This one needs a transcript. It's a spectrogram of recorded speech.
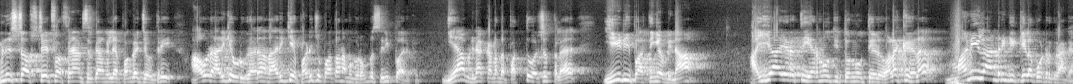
minister of state for finance இருக்காங்க இல்லையா பங்கஜ் சௌத்ரி? அவர் அறிக்கை கொடுக்குறாரு. அந்த அறிக்கையை படித்து பார்த்தா நமக்கு ரொம்ப சிரிப்பாக இருக்கு. ஏன் அப்படின்னா கடந்த பத்து வருஷத்தில் இடி பார்த்தீங்க அப்படின்னா ஐயாயிரத்தி இரநூத்தி தொண்ணூத்தி ஏழு வழக்குகளை மணி லாண்டரிங்க்கு கீழே போட்டிருக்கிறாங்க.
